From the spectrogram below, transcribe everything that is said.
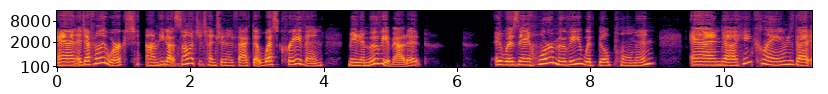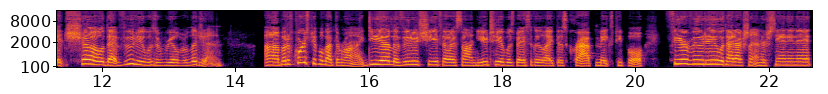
And it definitely worked. Um, he got so much attention, in fact, that Wes Craven made a movie about it. It was a horror movie with Bill Pullman, and uh, he claimed that it showed that voodoo was a real religion. Uh, but of course, people got the wrong idea. The voodoo chief that I saw on YouTube was basically like, this crap makes people fear voodoo without actually understanding it.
